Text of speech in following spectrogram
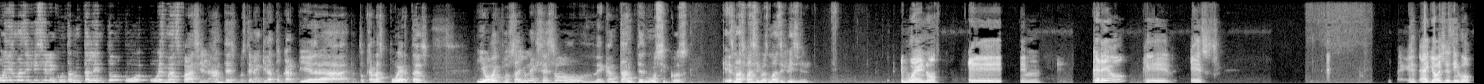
hoy es más difícil encontrar un talento o, es más fácil. Antes pues tenían que ir a tocar piedra, a tocar las puertas y hoy pues hay un exceso de cantantes, músicos. ¿Es más fácil o es más difícil? Bueno, eh, em, creo que es... Eh, yo a veces digo,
